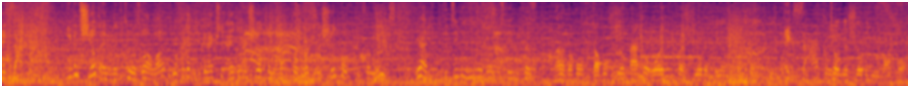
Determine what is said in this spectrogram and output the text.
Exactly. Even shield angling too as well. A lot of people forget that you can actually angle your shield to match for working shield poke and some moves. Yeah, it's even easier in this game because uh, the whole double shield macro, or if you press shield and B and you play Exactly. Until you're shielding, you won't roll.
